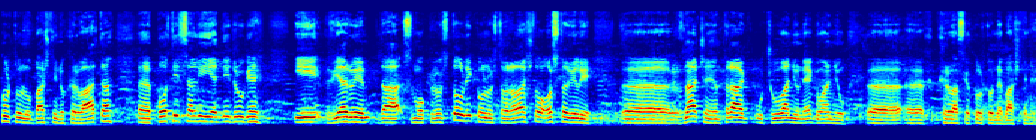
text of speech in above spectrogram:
kulturnu baštinu Hrvata, e, poticali jedni druge i vjerujem da smo kroz to likovno stvaralaštvo ostavili e, značajan trag u čuvanju, negovanju e, e, hrvatske kulturne baštine.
